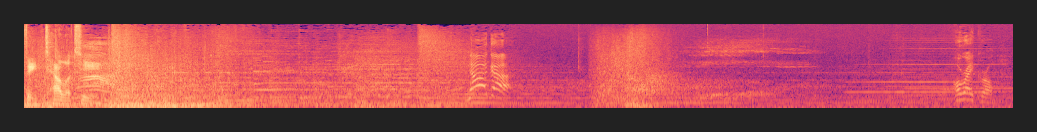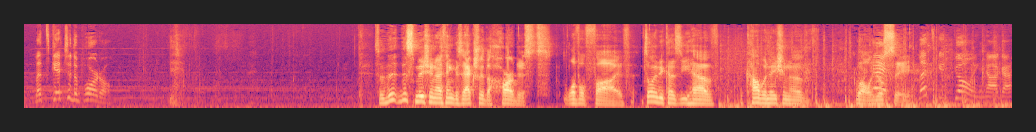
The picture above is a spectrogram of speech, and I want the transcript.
Fatality. The portal. So th this mission, I think, is actually the hardest, level 5. It's only because you have a combination of... Well, you'll see. Let's get going, Naga.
